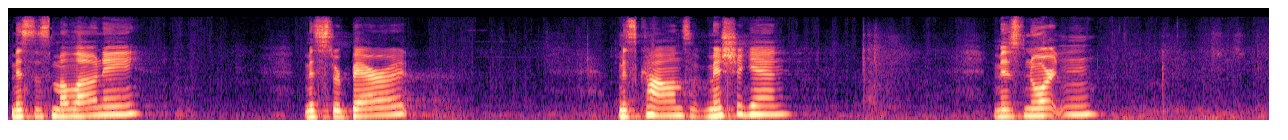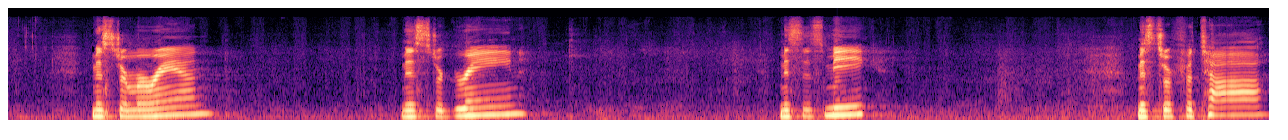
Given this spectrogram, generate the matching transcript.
Mrs. Maloney? Mr. Barrett? Ms. Collins of Michigan? Ms. Norton? Mr. Moran? Mr. Green? Mrs. Meek? Mr. Fattah?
